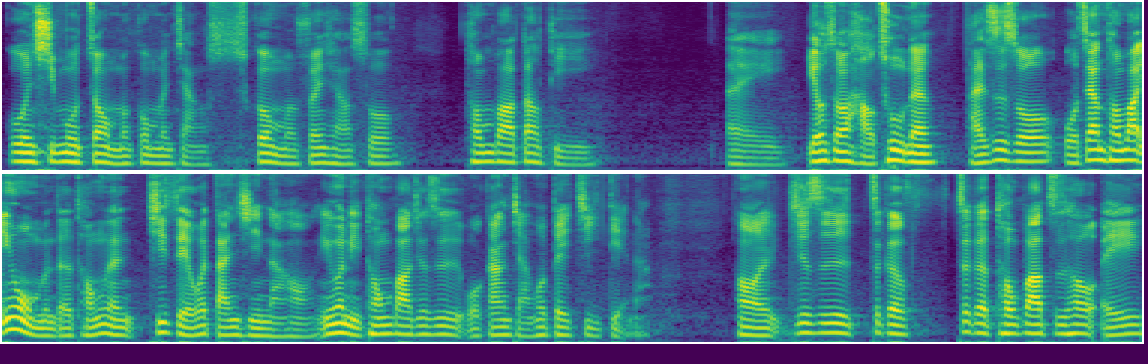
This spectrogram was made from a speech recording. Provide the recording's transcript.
顾问心目中，我们跟我们讲，跟我们分享说，通报到底，哎，有什么好处呢？还是说我这样通报？因为我们的同仁其实也会担心呐，哈，因为你通报就是我刚刚讲会被记点啊。哦，就是这个这个通报之后，诶，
